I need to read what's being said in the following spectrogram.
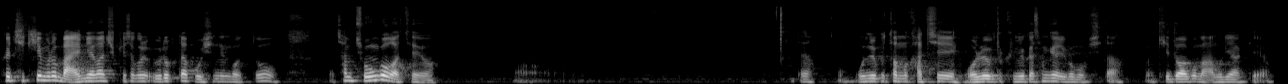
그 지킴으로 말미암아 주께서 그걸 의롭다 보시는 것도 참 좋은 것 같아요. 어, 오늘부터 한번 같이 월요일부터 금요일까지 성경 읽어봅시다. 기도하고 마무리할게요.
